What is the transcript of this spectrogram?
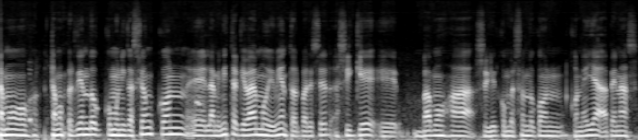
Estamos, estamos perdiendo comunicación con eh, la ministra que va en movimiento, al parecer, así que eh, vamos a seguir conversando con, con ella apenas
